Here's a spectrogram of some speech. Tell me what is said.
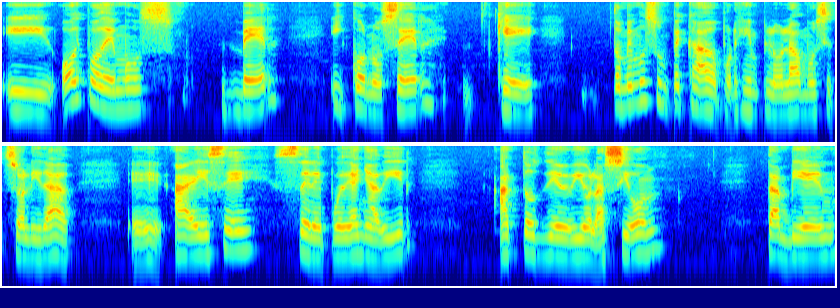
Y hoy podemos ver y conocer que tomemos un pecado, por ejemplo, la homosexualidad, eh, a ese se le puede añadir actos de violación, también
